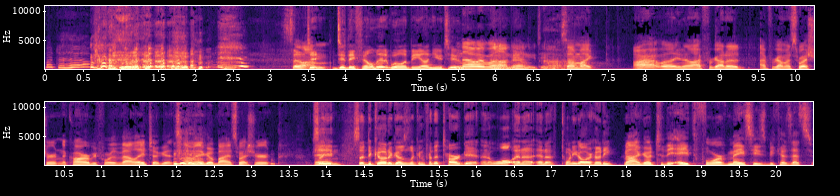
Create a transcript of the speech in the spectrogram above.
"What the hell?" so I'm Did, did they film it? Will it be on YouTube? No, it will Oh, not be on YouTube. so I'm like, "All right, well, you know, I forgot a I forgot my sweatshirt in the car before the valet took it, so I'm going to go buy a sweatshirt." So, and you, so Dakota goes looking for the Target and a wall and a and a twenty dollar hoodie. No, I go to the eighth floor of Macy's because that's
